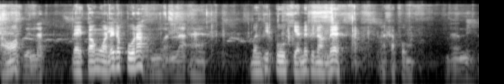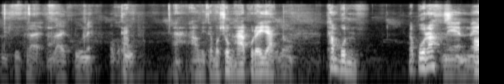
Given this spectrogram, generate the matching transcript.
เอาเป็นรักได้ตองหวดเลยเนาะปูเนาะงวดละ อ่าเบิ่งที่ปูเขียนได้อพี่น้องเด้อ นะครับผม อันนี้ของที่ท้ายลายครูเนี่ยโอ้โหอะเอานี่ท่านผู้ชมหาผู้ใดอยากลอง ทำบุญนะปูเนาะแม่นแม่นอ๋อ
